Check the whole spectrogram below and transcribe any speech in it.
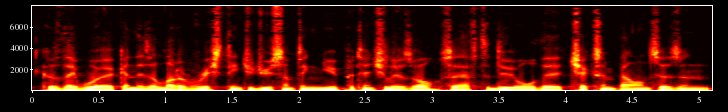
because they work, and there's a lot of risk to introduce something new potentially as well. So they have to do all their checks and balances and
